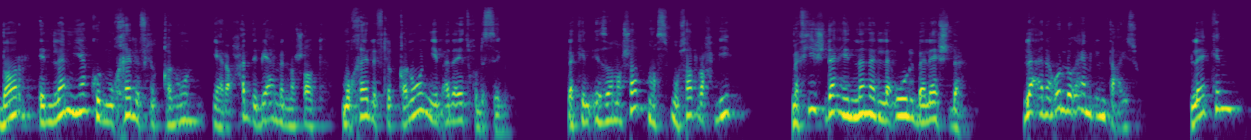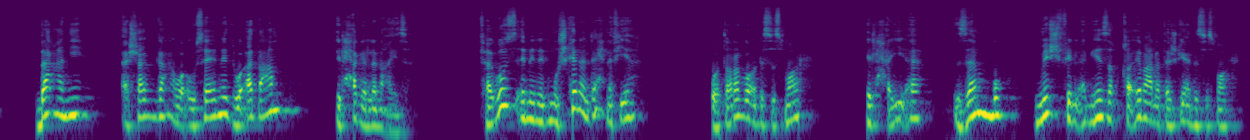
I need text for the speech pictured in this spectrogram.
ضار إن لم يكن مخالف للقانون يعني لو حد بيعمل نشاط مخالف للقانون يبقى ده يدخل السجن. لكن إذا نشاط مصرح بيه مفيش داعي إن أنا اللي أقول بلاش ده. لا أنا أقول له اعمل اللي أنت عايزه. لكن دعني أشجع وأساند وأدعم الحاجة اللي أنا عايزها. فجزء من المشكلة اللي إحنا فيها وتراجع الاستثمار الحقيقة ذنبه مش في الأجهزة القائمة على تشجيع الاستثمار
